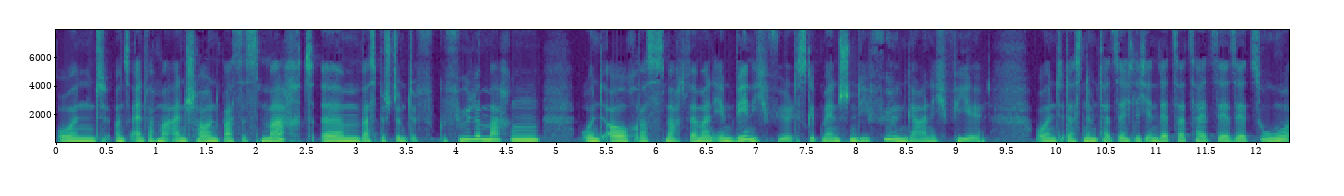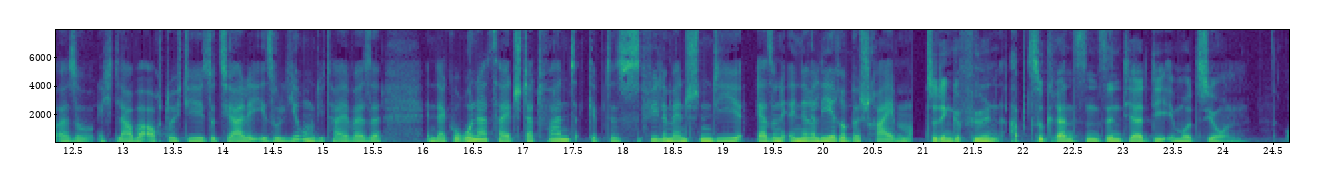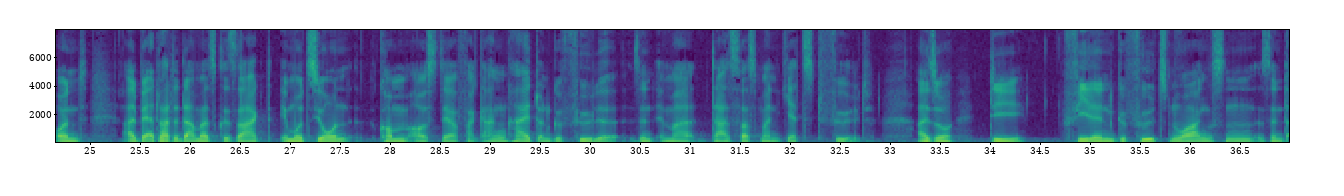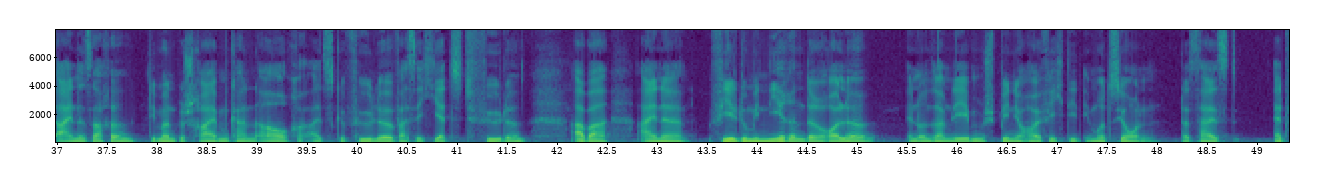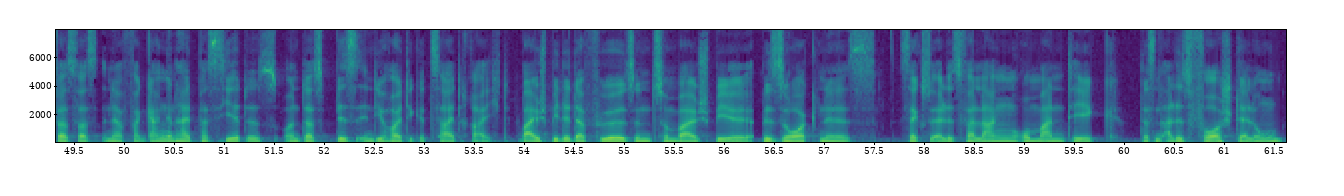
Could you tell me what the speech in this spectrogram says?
und uns einfach mal anschauen, was es macht, ähm, was bestimmte Gefühle machen und auch was es macht, wenn man eben wenig fühlt. Es gibt Menschen, die fühlen gar nicht viel. Und das nimmt tatsächlich in letzter Zeit sehr, sehr zu. Also ich glaube auch durch die soziale Isolierung, die teilweise in der Corona-Zeit stattfand, gibt es viele Menschen, die eher so eine innere Leere beschreiben. Zu den Gefühlen abzugrenzen sind ja die Emotionen. Und Alberto hatte damals gesagt, Emotionen kommen aus der Vergangenheit und Gefühle sind immer das, was man jetzt fühlt. Also die vielen Gefühlsnuancen sind eine Sache, die man beschreiben kann auch als Gefühle, was ich jetzt fühle. Aber eine viel dominierende Rolle in unserem Leben spielen ja häufig die Emotionen. Das heißt, etwas, was in der Vergangenheit passiert ist und das bis in die heutige Zeit reicht. Beispiele dafür sind zum Beispiel Besorgnis, sexuelles Verlangen, Romantik. Das sind alles Vorstellungen,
